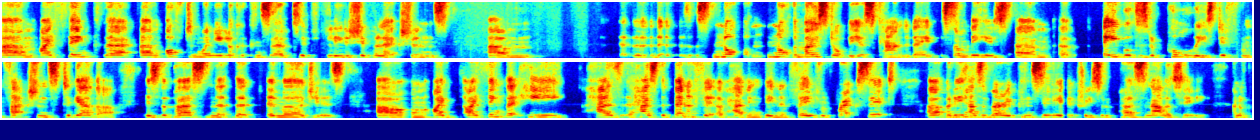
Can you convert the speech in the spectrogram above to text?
Um, I think that um, often when you look at Conservative leadership elections, um, not not the most obvious candidate, somebody who's um, able to sort of pull these different factions together is the person that that emerges. Um, I, I think that he has has the benefit of having been in favour of Brexit, uh, but he has a very conciliatory sort of personality. And of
